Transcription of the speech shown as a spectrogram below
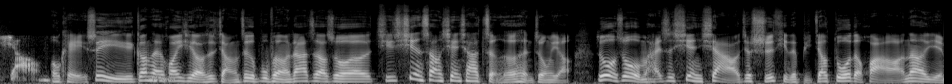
销。OK，所以刚才黄一奇老师讲的这个部分啊，大家知道说，其实线上线下整合很重要。如果说我们还是线下啊，就实体的比较多的话啊，那也。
